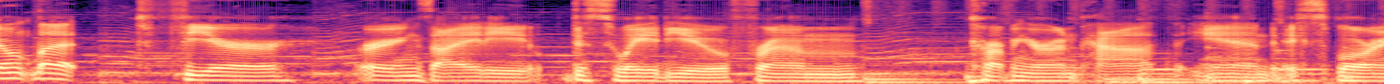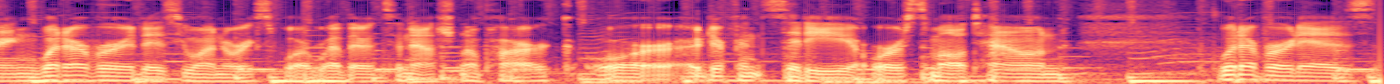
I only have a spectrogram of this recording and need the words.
don't let fear or anxiety dissuade you from carving your own path and exploring whatever it is you want to explore, whether it's a national park or a different city or a small town, whatever it is.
